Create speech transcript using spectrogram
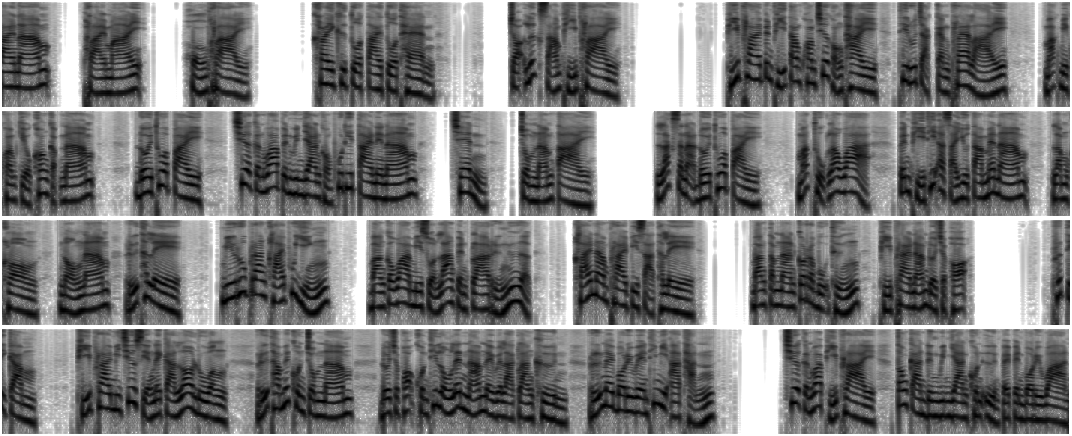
รายน้ำพรายไม้ หงพราย ใครคือตัวตายตัวแทน เจาะลึกสามผีพราย ผีพรายเป็นผีตามความเชื่อของไทยที่รู้จักกันแพร่หลาย มักมีความเกี่ยวข้องกับน้ำโดยทั่วไปเชื่อกันว่าเป็นวิญญาณของผู้ที่ตายในน้ำเช่น จมน้ำตาย ลักษณะโดยทั่วไป มักถูกเล่าว่า เป็นผีที่อาศัยอยู่ตามแม่น้ำ ลำคลอง หนองน้ำหรือทะเล มีรูปร่างคล้ายผู้หญิง บางก็ว่ามีส่วนล่างเป็นปลาหรือเงือก คล้ายนามพรายปีศาจทะเล บางตำนานก็ระบุถึงผีพรายน้ำโดยเฉพาะ พฤติกรรม ผีพรายมีชื่อเสียงในการล่อลวง หรือทำให้คนจมน้ำโดยเฉพาะคนที่ลงเล่นน้ำในเวลากลางคืน หรือในบริเวณที่มีอาถรรพ์เชื่อกันว่าผีพรายต้องการดึงวิญญาณคนอื่นไปเป็นบริวาร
